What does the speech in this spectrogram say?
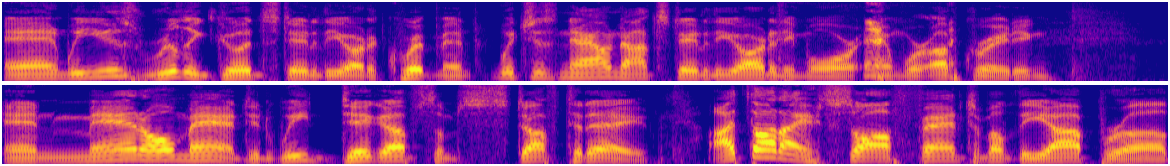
And we use really good state of the art equipment, which is now not state of the art anymore, and we're upgrading. And man, oh man, did we dig up some stuff today. I thought I saw Phantom of the Opera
